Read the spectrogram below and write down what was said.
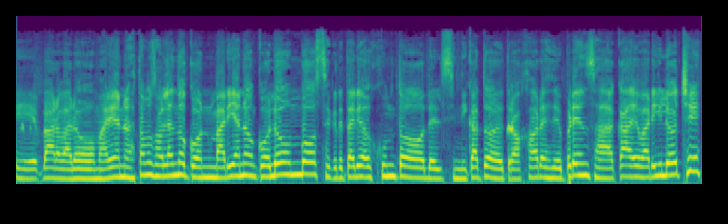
Eh, bárbaro, Mariano. Estamos hablando con Mariano Colombo, secretario adjunto del Sindicato de Trabajadores de Prensa acá de Bariloche,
